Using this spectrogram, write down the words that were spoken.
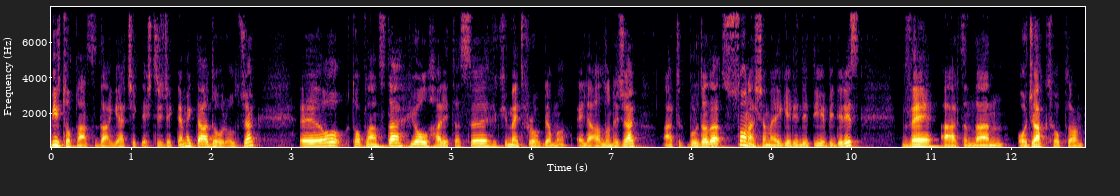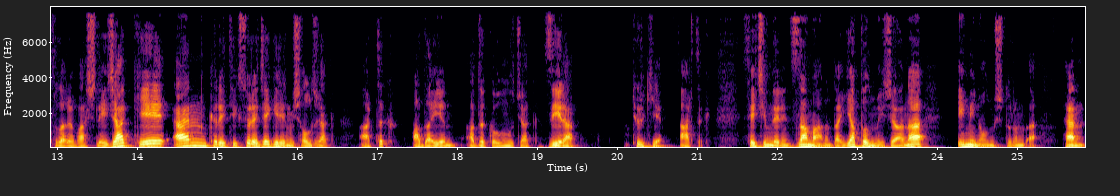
bir toplantı daha gerçekleştirecek demek daha doğru olacak. E, o toplantıda yol haritası, hükümet programı ele alınacak. Artık burada da son aşamaya gelindi diyebiliriz. Ve ardından Ocak toplantıları başlayacak ki en kritik sürece girilmiş olacak. Artık adayın adı konulacak. Zira Türkiye artık seçimlerin zamanında yapılmayacağına emin olmuş durumda. Hem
